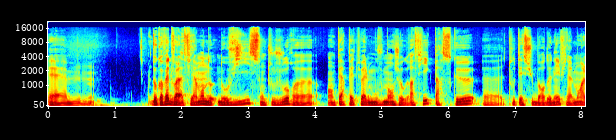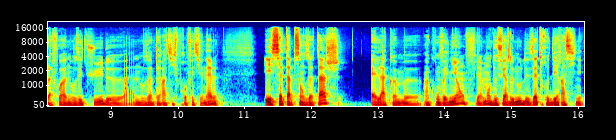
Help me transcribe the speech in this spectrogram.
Euh, donc en fait, voilà, finalement, nos vies sont toujours en perpétuel mouvement géographique parce que tout est subordonné finalement à la fois à nos études, à nos impératifs professionnels. Et cette absence d'attache, elle a comme euh, inconvénient finalement de faire de nous des êtres déracinés.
